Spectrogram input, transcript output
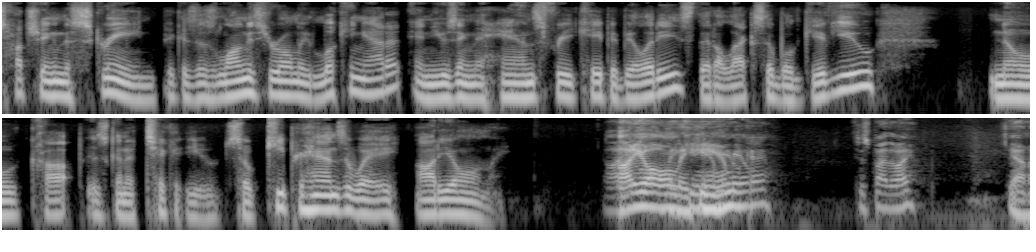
touching the screen because as long as you're only looking at it and using the hands free capabilities that Alexa will give you, no cop is going to ticket you. So keep your hands away, audio only. Audio only. Can you hear me okay? Just by the way? Yeah.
